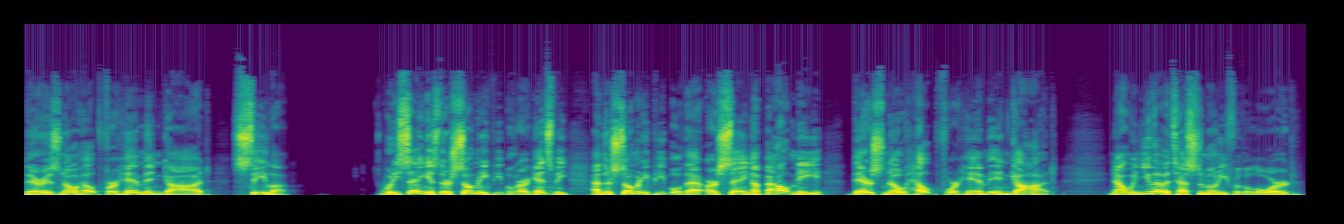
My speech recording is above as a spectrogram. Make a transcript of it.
there is no help for him in God, Selah. What he's saying is there's so many people that are against me, and there's so many people that are saying about me, there's no help for him in God. Now, when you have a testimony for the Lord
